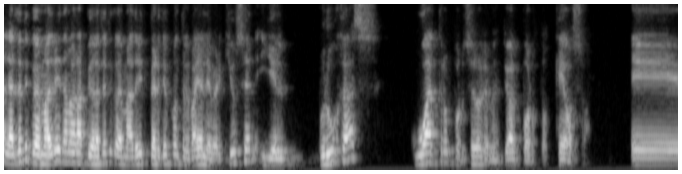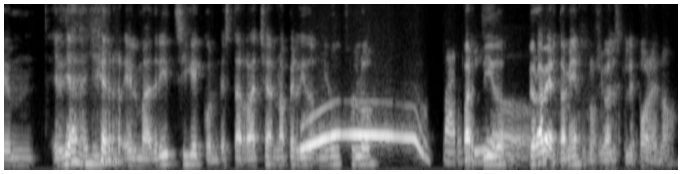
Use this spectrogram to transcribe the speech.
el Atlético de Madrid, nada más rápido, el Atlético de Madrid perdió contra el Bayern Leverkusen y el Brujas 4 por 0 le metió al Porto. Qué oso. Em, el día de ayer el Madrid sigue con esta racha, no ha perdido ni un solo Uh, partido. partido. Pero a ver, también pues, los rivales que le ponen, ¿no?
